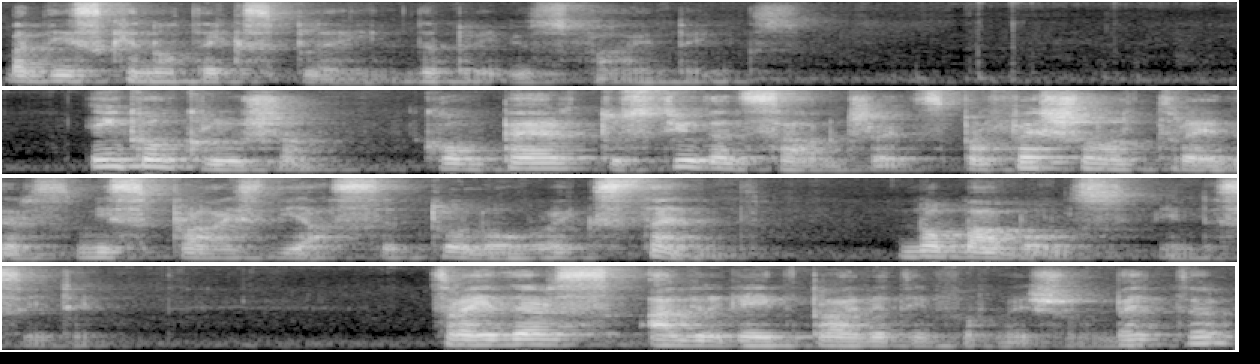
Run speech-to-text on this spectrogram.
but this cannot explain the previous findings. In conclusion, compared to student subjects, professional traders misprice the asset to a lower extent. No bubbles in the city. Traders aggregate private information better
